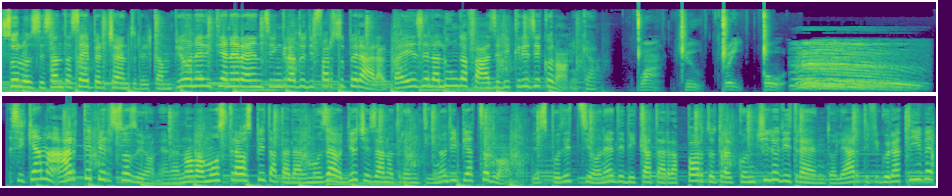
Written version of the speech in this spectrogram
Solo il 66% del campione ritiene Renzi in grado di far superare al paese la lunga fase di crisi economica. One, two, three. Si chiama Arte e Persuasione, la nuova mostra ospitata dal Museo Diocesano Trentino di Piazza Duomo. L'esposizione, dedicata al rapporto tra il Concilio di Trento e le arti figurative,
